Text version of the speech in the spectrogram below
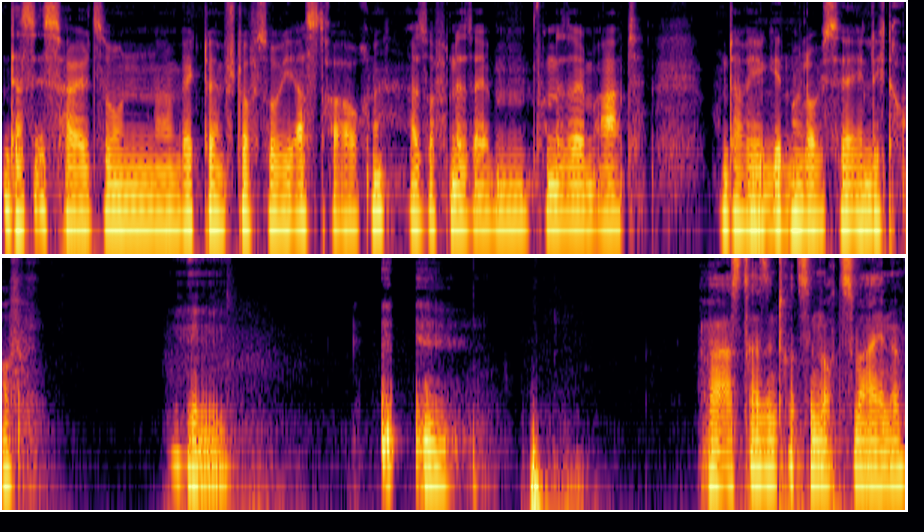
Das ist halt so ein äh, Vektorimpfstoff, so wie Astra auch, ne? Also von derselben, von derselben Art. Und da reagiert Mhm. man, glaube ich, sehr ähnlich drauf. Hm. Aber Astra sind trotzdem noch zwei, ne?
